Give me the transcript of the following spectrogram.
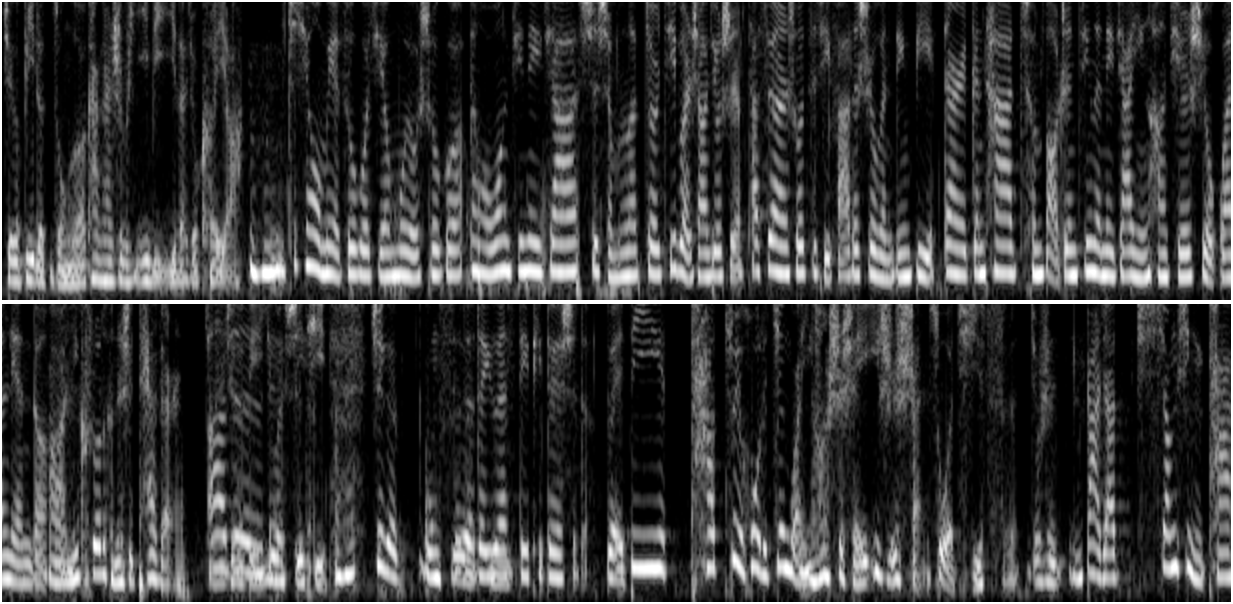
这个币的总额，看看是不是一比一的就可以了。嗯哼，之前我们也做过节目，有说过，但我忘记那家是什么了。就是基本上就是，他虽然说自己发的是稳定币，但是跟他存保证金的那家银行其实是有关联的。啊，你说的可能是 Tether，就是这个币 USDT，这个公司。对对对，USDT，对，是的。对，第一。它最后的监管银行是谁，一直闪烁其词。就是大家相信它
